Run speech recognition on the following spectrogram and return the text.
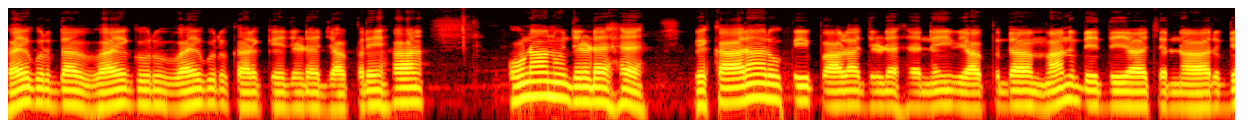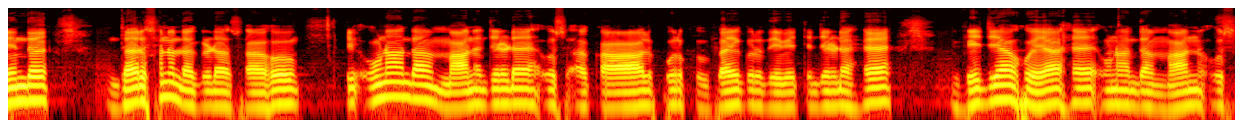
ਵਾਹਿਗੁਰੂ ਦਾ ਵਾਹਿਗੁਰੂ ਵਾਹਿਗੁਰੂ ਕਰਕੇ ਜਿਹੜਾ ਜਪ ਰਹੇ ਹਨ। ਉਹਨਾਂ ਨੂੰ ਜਿਹੜਾ ਹੈ ਵਿਕਾਰਾਂ ਰੂਪੀ ਪਾਲਾ ਜਿਹੜਾ ਹੈ ਨਹੀਂ ਵਿਆਪਦਾ, ਮਨ ਬੇਦਿਆ ਚਰਨਾਰ ਬਿੰਦ, ਦਰਸ਼ਨ ਲਗੜਾ ਸਾਹੋ ਕਿ ਉਹਨਾਂ ਦਾ ਮਨ ਜਿਹੜਾ ਉਸ ਅਕਾਲ ਪੁਰਖ ਵਾਹਿਗੁਰੂ ਦੇ ਵਿੱਚ ਜਿਹੜਾ ਹੈ, ਵਿਜਿਆ ਹੋਇਆ ਹੈ, ਉਹਨਾਂ ਦਾ ਮਨ ਉਸ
